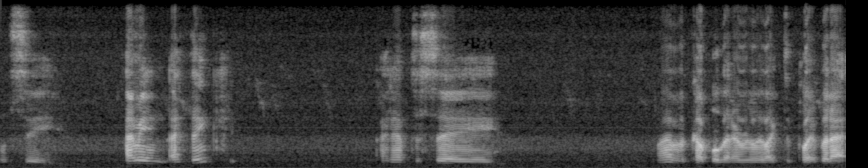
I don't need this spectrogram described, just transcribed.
Let's see. I mean, I think I'd have to say I have a couple that I really like to play, but I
